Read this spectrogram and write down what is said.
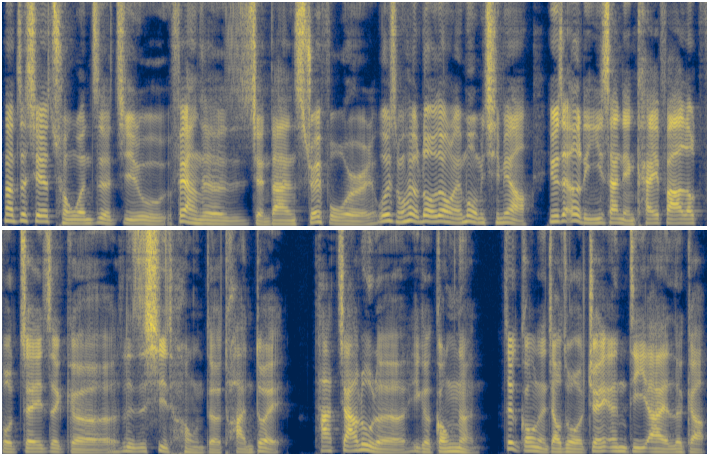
那这些纯文字的记录非常的简单，straightforward。为什么会有漏洞呢？莫名其妙。因为在二零一三年开发 Log4j 这个日志系统的团队，他加入了一个功能，这个功能叫做 JNDI Lookup。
